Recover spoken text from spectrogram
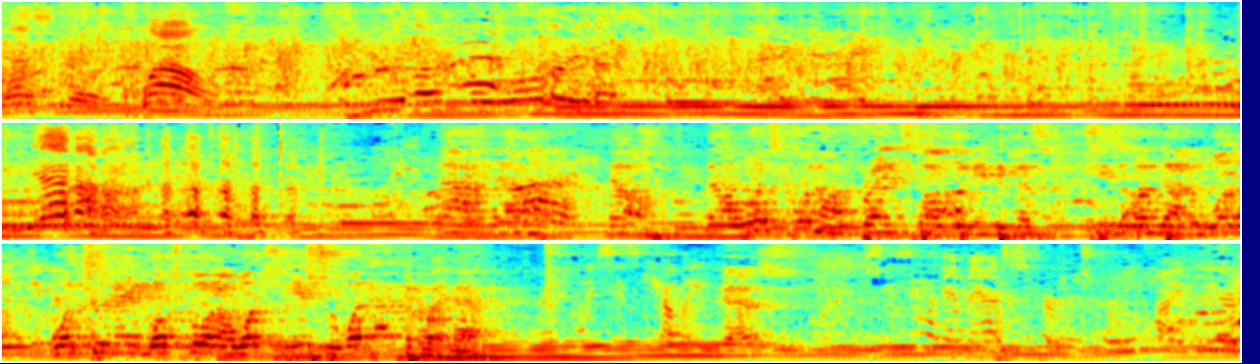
Yes, Lord. Wow. You are glorious. Yeah. Now, now, now, now, what's going on, friends? Talk to me because she's undone. What, what's your name? What's going on? What's the issue? What happened right now? This is Kelly. Yes. She's had MS for 25 years.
